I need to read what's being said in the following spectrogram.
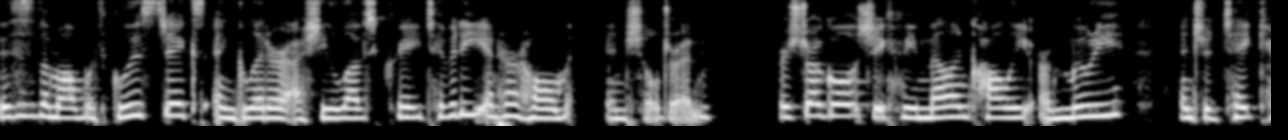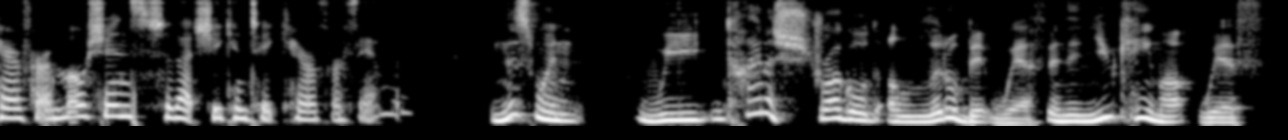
This is the mom with glue sticks and glitter as she loves creativity in her home and children. Her struggle, she can be melancholy or moody and should take care of her emotions so that she can take care of her family. and this one we kind of struggled a little bit with, and then you came up with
